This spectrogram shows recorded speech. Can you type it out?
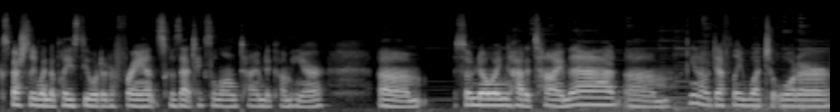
especially when to place the order to France, because that takes a long time to come here. Um, so knowing how to time that, um, you know, definitely what to order,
